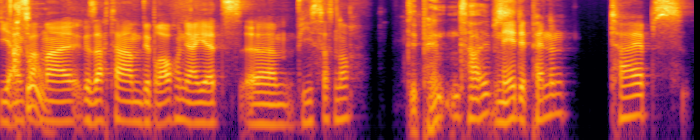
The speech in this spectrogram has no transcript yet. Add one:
die Ach einfach so. mal gesagt haben, wir brauchen ja jetzt, ähm, wie hieß das noch? Dependent Types? Nee, Dependent Types.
